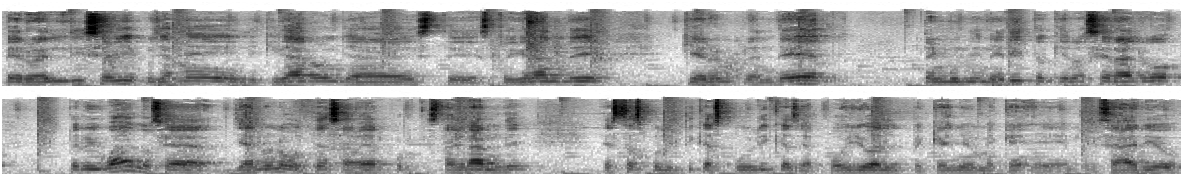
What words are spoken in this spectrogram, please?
pero él dice, oye, pues ya me liquidaron, ya este, estoy grande, quiero emprender, tengo un dinerito, quiero hacer algo, pero igual, o sea, ya no lo volteas a ver porque está grande. Estas políticas públicas de apoyo al pequeño eh, empresario,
